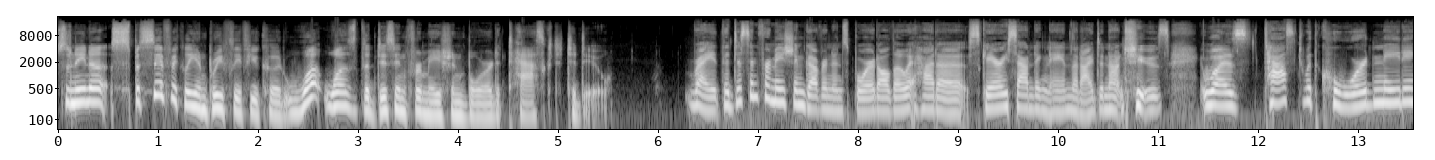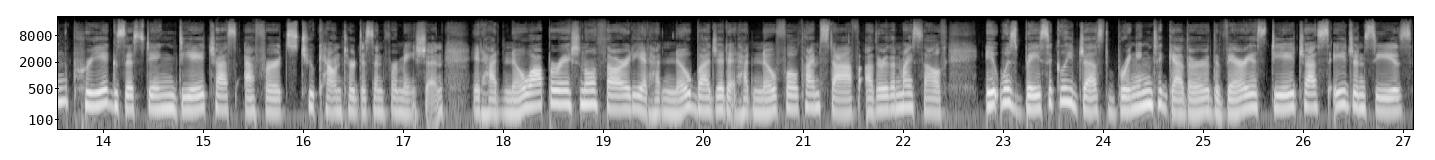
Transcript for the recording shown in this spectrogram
So, Nina, specifically and briefly, if you could, what was the Disinformation Board tasked to do? Right. The Disinformation Governance Board, although it had a scary sounding name that I did not choose, was tasked with coordinating pre existing DHS efforts to counter disinformation. It had no operational authority, it had no budget, it had no full time staff other than myself. It was basically just bringing together the various DHS agencies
